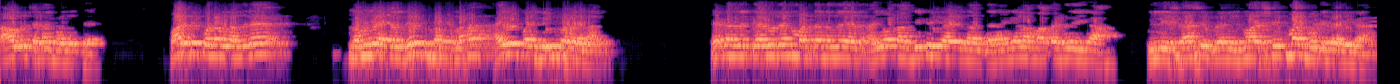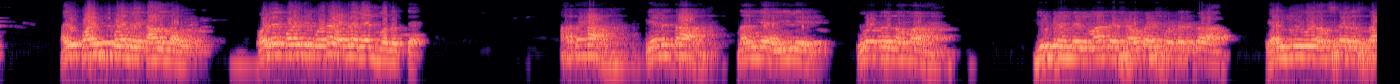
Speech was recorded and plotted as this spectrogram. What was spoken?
ಹಾಲು ಚೆನ್ನಾಗಿ ಬರುತ್ತೆ. ಕ್ವಾಲಿಟಿ ಕೊಡಲ್ಲ ಅಂದ್ರೆ ನಮ್ಗೆ ರೇಟ್ ಬರಲ್ಲ ಐದು ರೂಪಾಯಿ ಬಿಲ್ ಬರಲ್ಲ. ಯಾಕಂದ್ರೆ ಕೆಲವ್ರು ಏನ್ ಮಾಡ್ತಾರೆ ಅಂದ್ರೆ, ಅಯ್ಯೋ ನಾವು ಡಿಗ್ರಿ ಅಂತ ಹಂಗೆಲ್ಲ ಮಾತಾಡಿದ್ರೆ ಈಗ ಇಲ್ಲಿ ಸ್ಟಿಕ್ ಮಾಡ್ಬಿಟ್ಟಿದ್ದಾರೆ ಈಗ. ಅದು ಕ್ವಾಲಿಟಿ ಕೊಡಬೇಕು ಹಾಲು ನಾವು. ಒಳ್ಳೆ ಕ್ವಾಲಿಟಿ ಕೊಟ್ರೆ ಒಳ್ಳೆ ರೇಟ್ ಬರುತ್ತೆ. ಆತರ ಹೇಳ್ತಾ ನನ್ಗೆ ಇಲ್ಲಿ ಇವತ್ತು ನಮ್ಮ ಜೀವನ ಮೇಲೆ ಮಾತಾಡಿಸಿ ಮಾತಾಡೋ ಅವಕಾಶ ಕೊಟ್ಟಂತ ಎಲ್ರಿಗೂ ನಮಸ್ಕರಿಸ್ತಾ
